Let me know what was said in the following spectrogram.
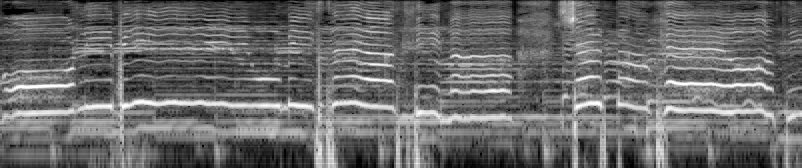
Koni bi umi se akila Sherpa heoti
